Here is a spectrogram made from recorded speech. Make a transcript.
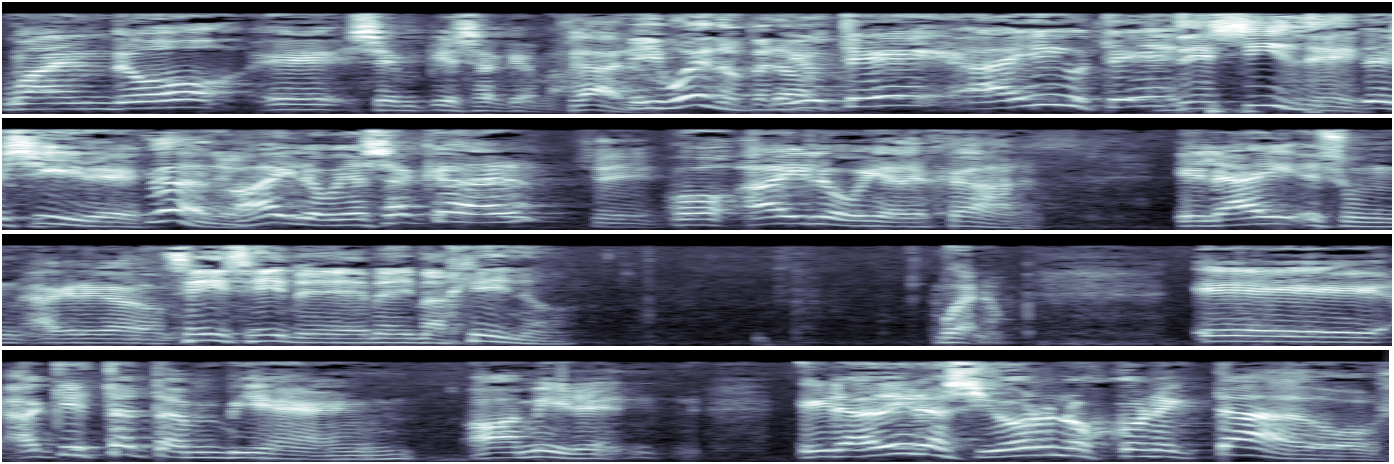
Cuando eh, se empieza a quemar. Claro. Y bueno, pero Y usted, ahí usted Decide. decide, Claro. ahí lo voy a sacar Sí. o ahí lo voy a dejar. El ahí es un agregado. sí, sí, me, me imagino. Bueno, eh, aquí está también, ah, mire, heladeras y hornos conectados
